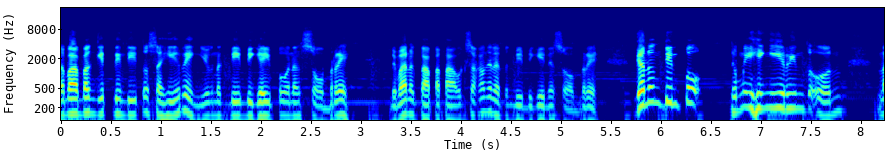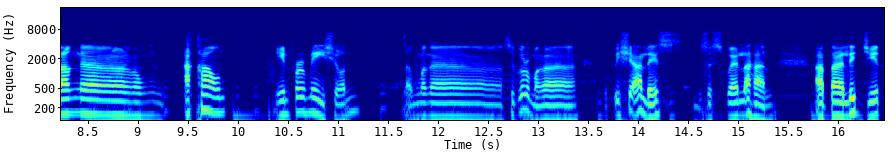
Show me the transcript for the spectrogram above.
nababanggit din dito sa hearing yung nagbibigay po ng sobre 'di ba? Nagpapatawag sa kanila at nagbibigay ng sobre. Ganon din po humihingi rin doon ng uh, account information ng mga siguro mga opisyales sa eskwelahan at uh, legit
